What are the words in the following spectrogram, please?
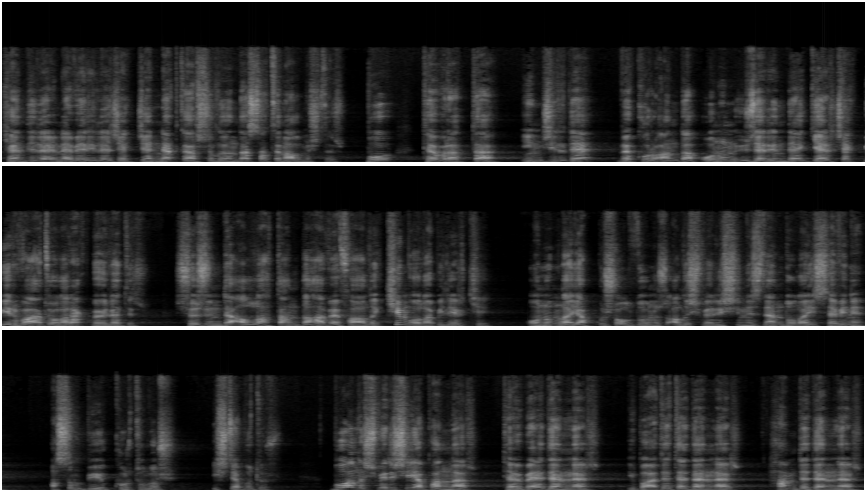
kendilerine verilecek cennet karşılığında satın almıştır. Bu Tevrat'ta, İncil'de ve Kur'an'da onun üzerinde gerçek bir vaat olarak böyledir. Sözünde Allah'tan daha vefalı kim olabilir ki? Onunla yapmış olduğunuz alışverişinizden dolayı sevinin. Asıl büyük kurtuluş işte budur. Bu alışverişi yapanlar, tevbe edenler, ibadet edenler, hamd edenler,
